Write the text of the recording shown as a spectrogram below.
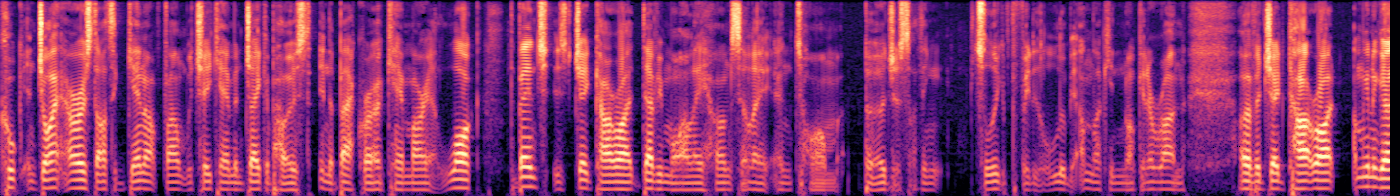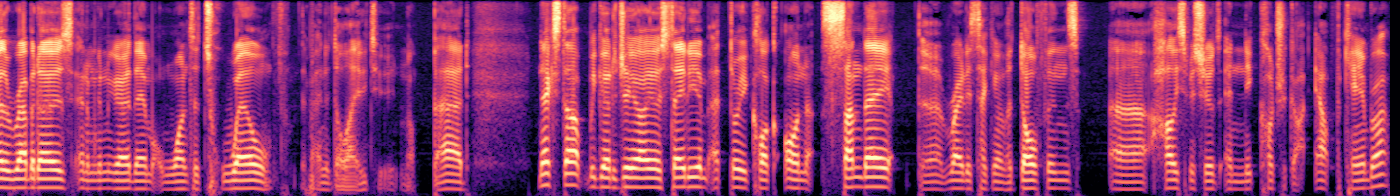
Cook and Jai Arrow starts again up front with Cheekham and Jacob Host in the back row, Cam Murray at lock. The bench is Jake Cartwright, Davvy Moale, Holmes and Tom Burgess. I think Saluka Fafita a little bit unlucky to not get a run over Jed Cartwright. I'm going to go the Rabbitohs and I'm going to go them 1 to 12. They're paying $1.82. Not bad. Next up, we go to GIO Stadium at 3 o'clock on Sunday. The Raiders taking on the Dolphins. Uh, Harley Smith Shields and Nick Cotric are out for Canberra.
